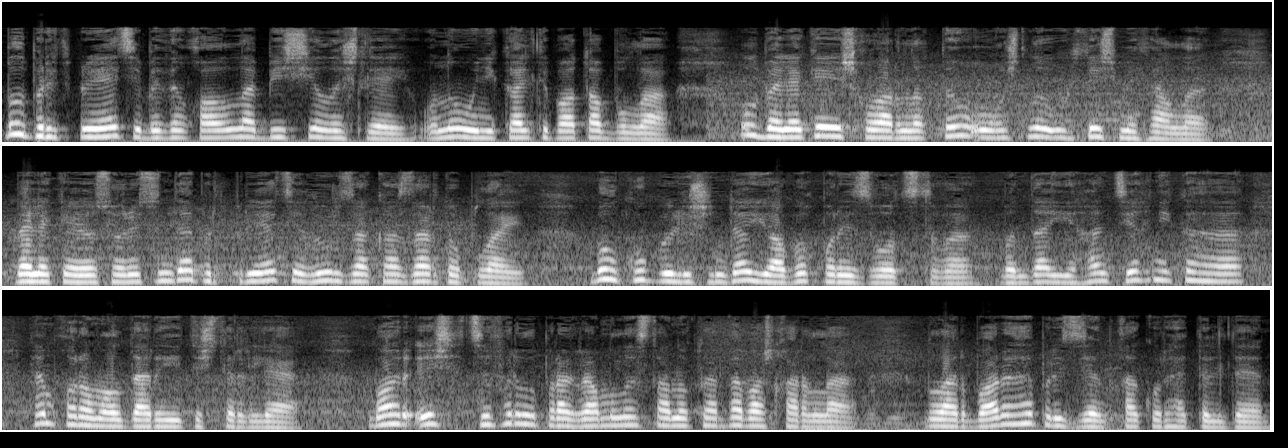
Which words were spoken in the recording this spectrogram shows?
Был предприятие беҙҙең ҡалала 5 йыл эшләй. Уны уникаль тип атап була. Ул бәләкәй эшҡыуарлыҡтың уңышлы үҫеш миҫалы. Бәләкәй осор эсендә предприятие ҙур заказдар туплай. Был күп өлөшөндә ябыҡ производство. Бында йыһан техникаһы һәм ҡорамалдары етештерелә. Бар эш цифрлы программалы станоктарда башҡарыла. Булар барыһы президентҡа күрһәтелде.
